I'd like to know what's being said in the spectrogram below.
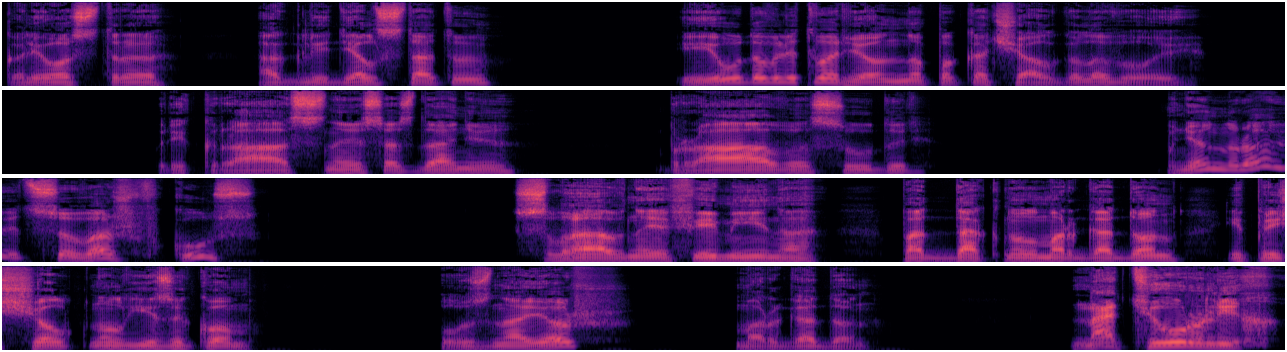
Калиостро оглядел статую и удовлетворенно покачал головой. Прекрасное создание. Браво, сударь. Мне нравится ваш вкус. Славная Фемина, поддакнул Маргадон и прищелкнул языком. Узнаешь, Маргадон? Натюрлих,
